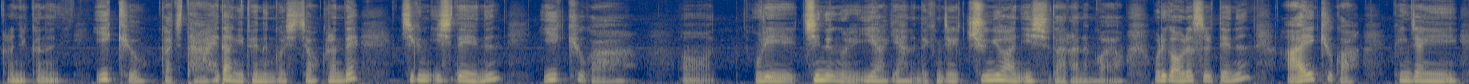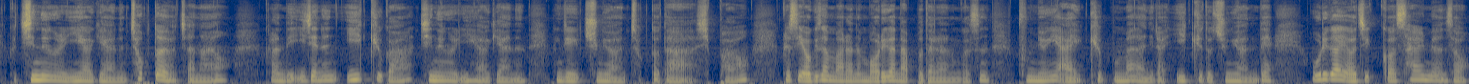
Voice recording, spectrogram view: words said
그러니까는 EQ까지 다 해당이 되는 것이죠. 그런데 지금 이 시대에는 EQ가 어 우리 지능을 이야기하는데 굉장히 중요한 이슈다라는 거예요. 우리가 어렸을 때는 IQ가 굉장히 그 지능을 이야기하는 척도였잖아요. 그런데 이제는 EQ가 지능을 이야기하는 굉장히 중요한 척도다 싶어요. 그래서 여기서 말하는 머리가 나쁘다라는 것은 분명히 IQ뿐만 아니라 EQ도 중요한데 우리가 여지껏 살면서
